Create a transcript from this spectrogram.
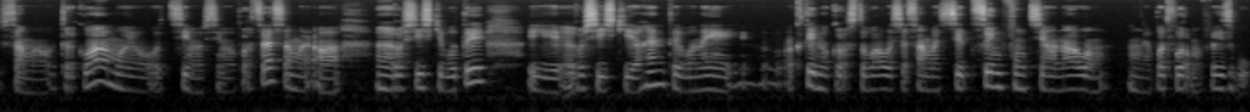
саме от рекламою, цими всіма процесами, а е, російські боти і російські агенти вони активно користувалися саме цим функціоналом платформи Facebook.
